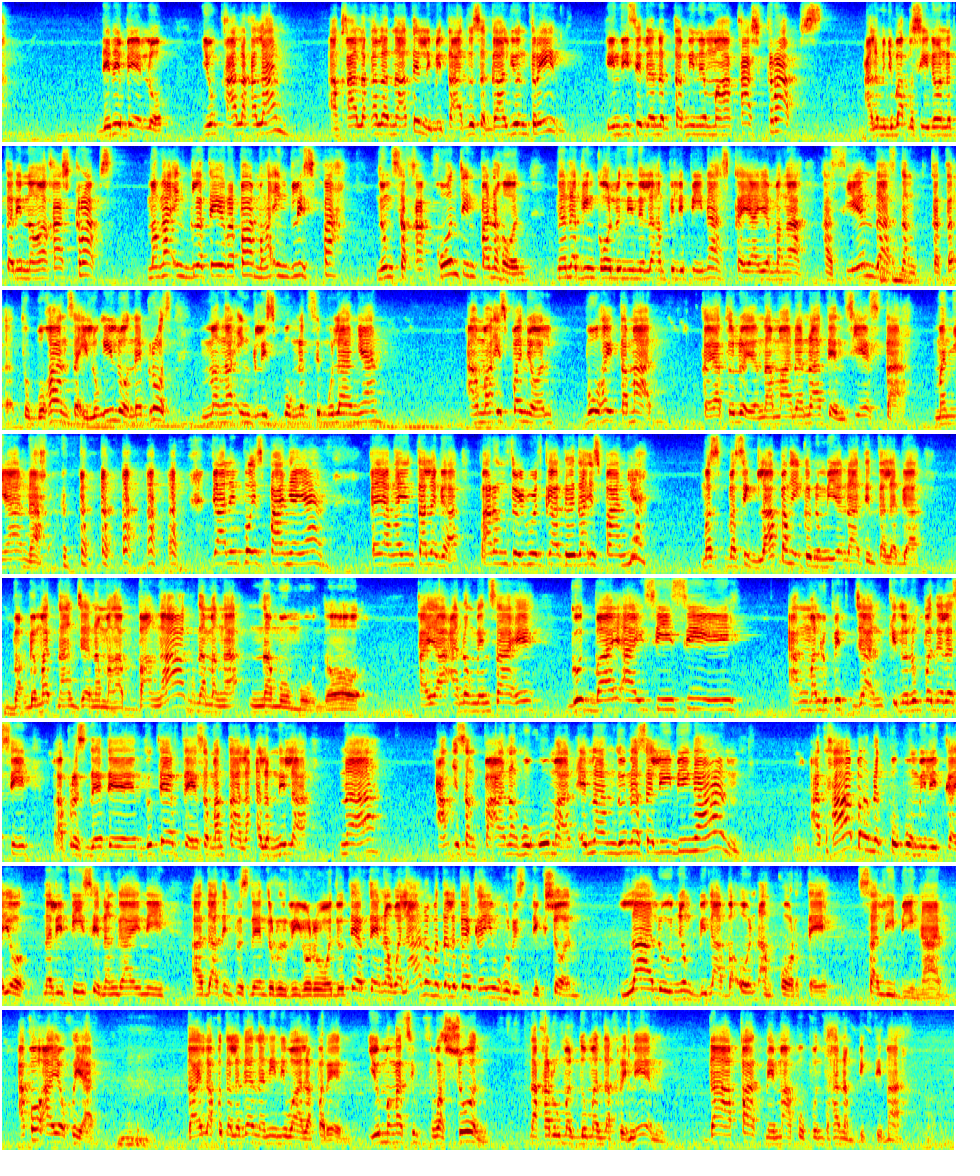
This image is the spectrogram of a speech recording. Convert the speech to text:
dinevelop yung kalakalan. Ang kalakalan natin, limitado sa galleon trade. Hindi sila nagtanim ng mga cash crops. Alam niyo ba kung sino nagtanim ng mga cash crops? Mga Inglaterra pa, mga Ingles pa. Nung sa kakonting panahon na naging colony nila ang Pilipinas. Kaya yung mga haciendas ng katubuhan sa Iloilo, Negros, mga Ingles pong nagsimula niyan. Ang mga Espanyol, buhay tamad. Kaya tuloy, ang namana natin, siesta, manyana. Galing po Espanya yan. Kaya ngayon talaga, parang third world country ng Espanya. Mas masigla pang ekonomiya natin talaga, bagamat nandyan ang mga bangag na mga namumuno. Kaya anong mensahe? Goodbye ICC. Ang malupit dyan, kinulong pa nila si uh, Presidente Duterte samantalang alam nila na ang isang paa ng hukuman ay nandun na sa libingan. At habang nagpupumilit kayo na litisin ang gaya ni ah, dating Presidente Rodrigo Roa Duterte na wala naman talaga kayong jurisdiction, lalo niyong binabaon ang korte sa libingan. Ako ayaw ko yan. Dahil ako talaga naniniwala pa rin. Yung mga sitwasyon na karumal-dumal na krimen, dapat may mapupuntahan ng biktima.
